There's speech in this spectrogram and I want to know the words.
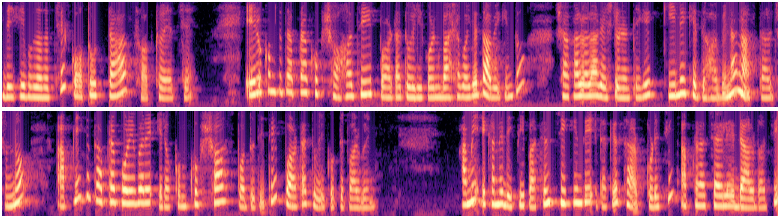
দেখে বোঝা যাচ্ছে কতটা সফট হয়েছে। এরকম যদি আপনারা খুব সহজেই পরোটা তৈরি করেন বাসা বাড়িতে তবে কিন্তু সকালবেলা রেস্টুরেন্ট থেকে কিনে খেতে হবে না নাস্তার জন্য। আপনি কিন্তু আপনার পরিবারে এরকম খুব সহজ পদ্ধতিতে পরোটা তৈরি করতে পারবেন। আমি এখানে দেখতেই পাচ্ছেন চিকেন দিয়ে এটাকে সার্ভ করেছি। আপনারা চাইলে ডাল ভাজি,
